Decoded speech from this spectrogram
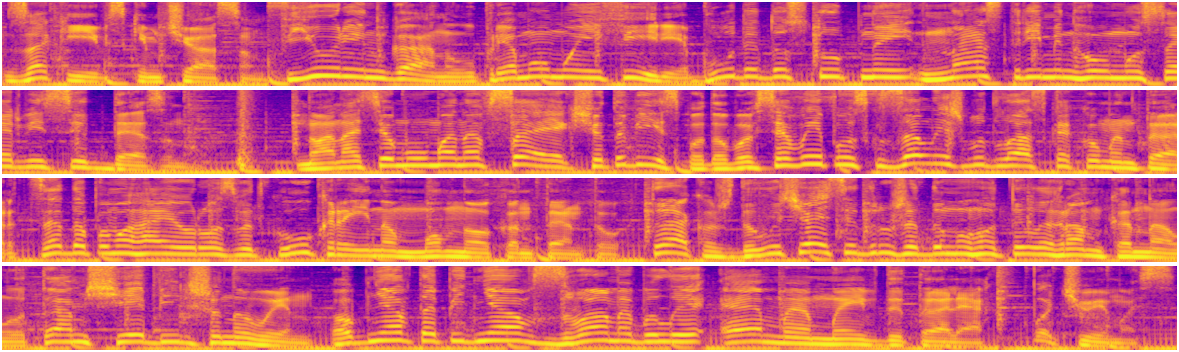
за київським часом. Ф'юрі у прямому ефірі буде доступний на стрімінговому сервісі DAZN. Ну а на цьому у мене все. Якщо тобі сподобався випуск, залиш, будь ласка, коментар. Це допомагає у розвитку україномовного контенту. Також долучайся, друже, до мого телеграм-каналу. Там ще більше новин. Обняв та підняв. З вами були ММА в деталях. Почуємось.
